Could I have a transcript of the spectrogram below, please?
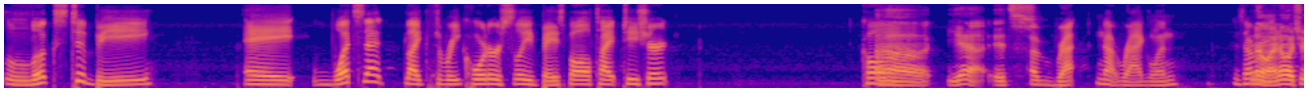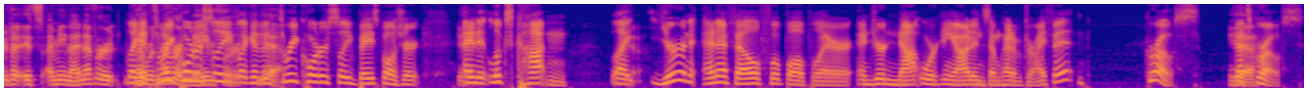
looks to be a what's that like three quarter sleeve baseball type t-shirt called Uh, yeah. It's a ra- not raglan is that right? no. right I know what you're. Ta- it's. I mean, I never like a three quarter sleeve like a yeah. three quarter sleeve baseball shirt Yeah. and it looks cotton like Yeah. you're an NFL football player and you're not working out in some kind of Dri-FIT gross that's gross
